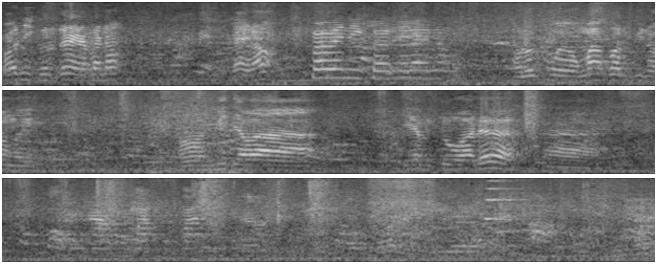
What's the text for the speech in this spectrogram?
ตอนนี้ก็ได้แล้วเนาะได้เนาะมาไว้นี่ก่อนก็ได้เนาะเอารถมวยออกมาก่อนพี่น้องเอ้ยอ๋อมีแต่ว่าเตรียมตัวเด้ออ่า เข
